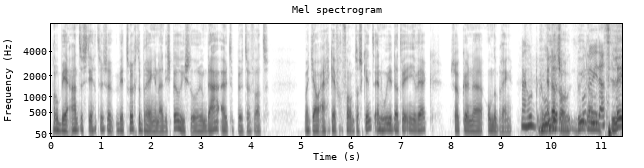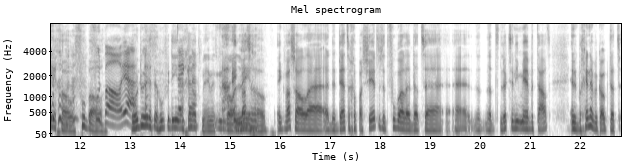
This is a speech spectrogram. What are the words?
probeer aan te stichten. Dus weer terug te brengen naar die speelhistorie. Om daaruit te putten wat, wat jou eigenlijk heeft gevormd als kind. En hoe je dat weer in je werk zou kunnen onderbrengen. Maar hoe, hoe, en dat doe, je, dan je dat? Lego, voetbal. voetbal, ja. Hoe doe je dat? Hoe verdien je daar geld mee met voetbal nou, en Lego? al, ik was al uh, de 30 gepasseerd, dus het voetballen dat, uh, uh, dat, dat lukte niet meer betaald. In het begin heb ik ook dat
